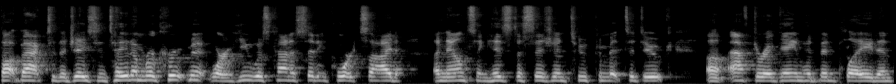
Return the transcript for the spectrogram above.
thought back to the Jayson Tatum recruitment where he was kind of sitting courtside announcing his decision to commit to Duke um, after a game had been played. And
